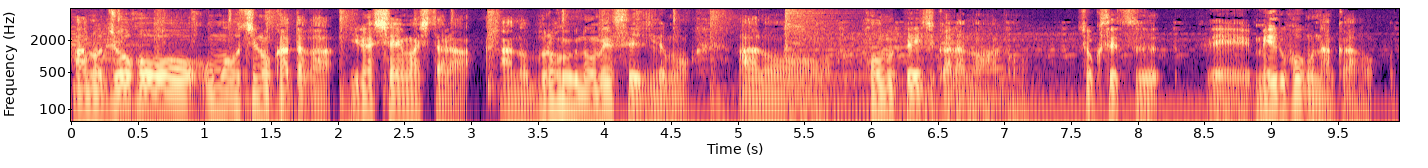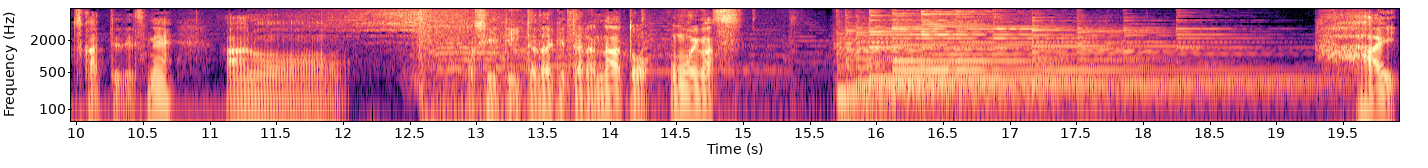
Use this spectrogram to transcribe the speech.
あの情報をお持ちの方がいらっしゃいましたらあのブログのメッセージでもあのホームページからのあの直接、えー、メールフォームなんかを使ってですねあの教えていただけたらなと思いますはい、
